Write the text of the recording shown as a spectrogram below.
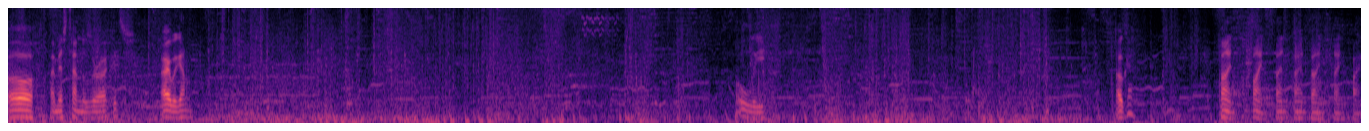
Oh, I mistimed those rockets. Alright, we got him. Holy. Okay. Fine, fine, fine, fine, fine, fine, fine.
